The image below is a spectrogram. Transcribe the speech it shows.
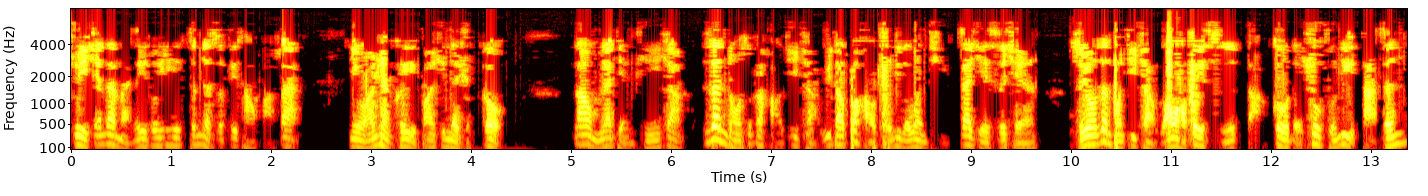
所以现在买这些东西真的是非常划算，你完全可以放心的选购。那我们来点评一下，认同是个好技巧，遇到不好处理的问题，在解释前使用认同技巧，往往会使导购的说服力大增，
